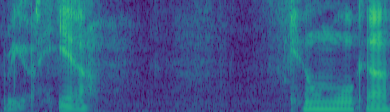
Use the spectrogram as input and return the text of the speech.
What we got here? Kiln Walker.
